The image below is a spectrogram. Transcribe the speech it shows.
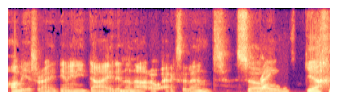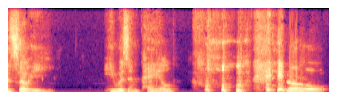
obvious, right? I mean, he died in an Mhm. auto accident. So Right. yeah, so he he was impaled. so,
